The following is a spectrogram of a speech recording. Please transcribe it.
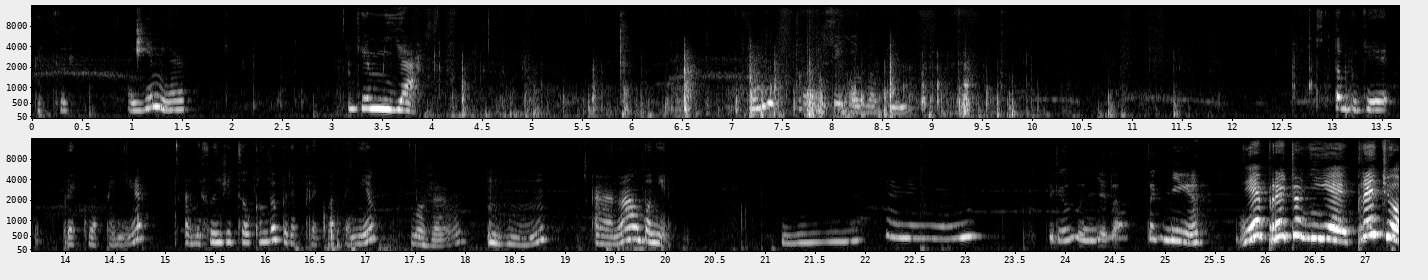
keď chceš. Idem ja. Idem ja. Hm? Ale si ich odlepím. To bude prekvapenie. A myslím, že celkom dobré prekvapenie. Môžem? Mhm. Áno alebo nie? Teraz sa nedá. Tak nie. Nie, prečo nie? Prečo?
